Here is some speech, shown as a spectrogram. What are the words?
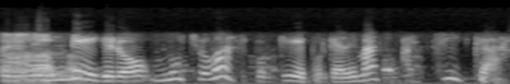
pero en el negro mucho más, ¿por qué? Porque además achica,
